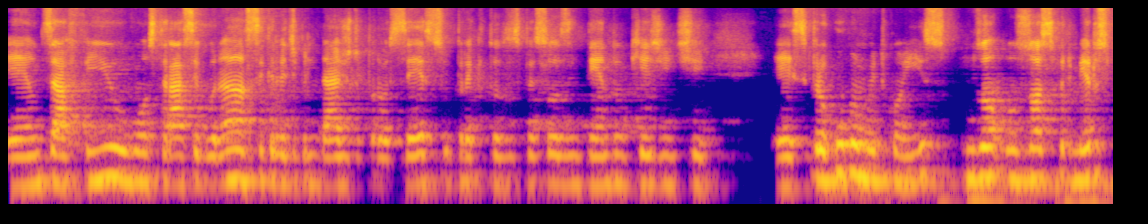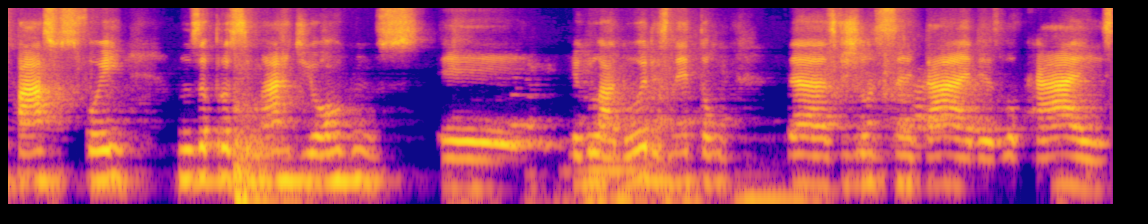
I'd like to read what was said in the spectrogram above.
É um desafio mostrar a segurança e credibilidade do processo para que todas as pessoas entendam que a gente é, se preocupa muito com isso. Os, os, nossos primeiros passos foi nos aproximar de órgãos é, reguladores, né? Então, das vigilâncias sanitárias locais,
